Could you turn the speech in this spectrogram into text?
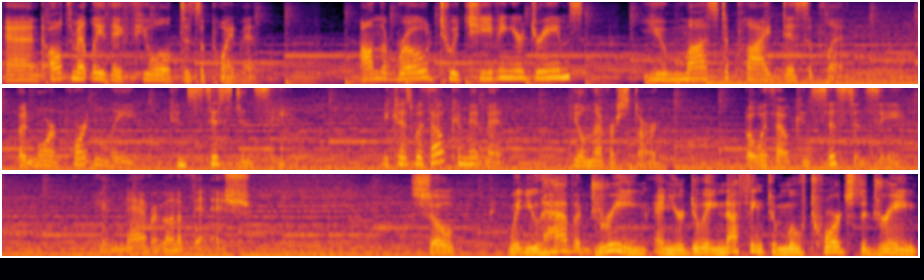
and ultimately they fuel disappointment. On the road to achieving your dreams, you must apply discipline, but more importantly, consistency. Because without commitment, you'll never start. But without consistency, you're never going to finish. So when you have a dream and you're doing nothing to move towards the dream,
